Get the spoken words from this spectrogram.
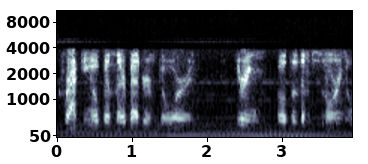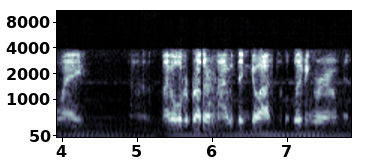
cracking open their bedroom door and hearing both of them snoring away. My older brother and I would then go out to the living room and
